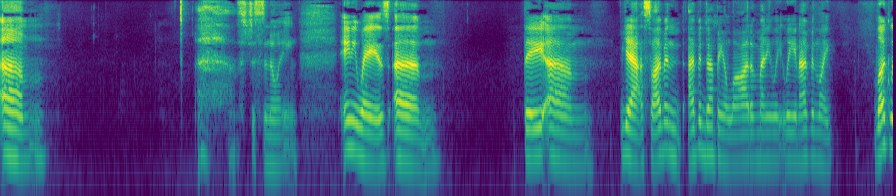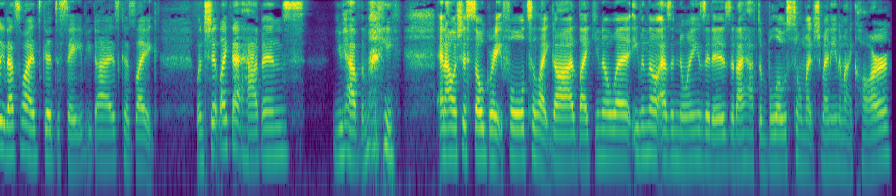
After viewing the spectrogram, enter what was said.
Um it's just annoying anyways um they um yeah so i've been i've been dumping a lot of money lately and i've been like luckily that's why it's good to save you guys because like when shit like that happens you have the money and i was just so grateful to like god like you know what even though as annoying as it is that i have to blow so much money into my car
